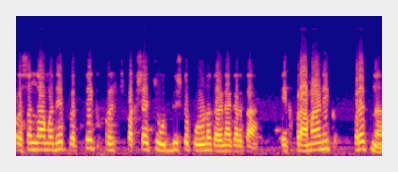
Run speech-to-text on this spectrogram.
प्रसंगामध्ये प्रत्येक प्र- पक्षाची उद्दिष्ट पूर्ण करण्याकरता एक प्रामाणिक प्रयत्न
